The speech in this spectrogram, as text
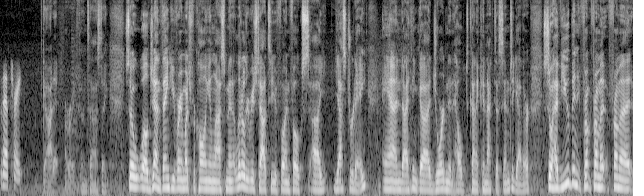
That's right. Got it. All right, fantastic. So, well, Jen, thank you very much for calling in last minute. Literally reached out to you fine folks uh, yesterday, and I think uh, Jordan had helped kind of connect us in together. So, have you been from from a from a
